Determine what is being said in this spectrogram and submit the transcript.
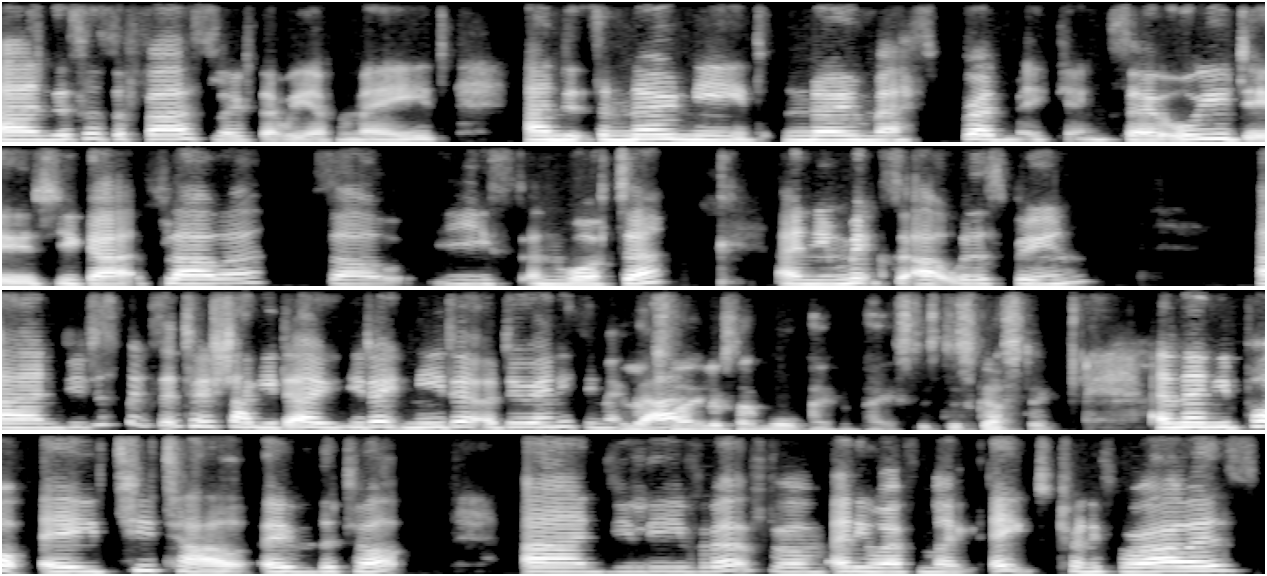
And this was the first loaf that we ever made. And it's a no knead, no mess bread making. So, all you do is you get flour, salt, yeast, and water and you mix it up with a spoon and you just mix it to a shaggy dough. You don't knead it or do anything like it looks that. Like, it looks like wallpaper paste. It's disgusting. And then you pop a tea towel over the top and you leave it from anywhere from like 8 to 24 hours.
